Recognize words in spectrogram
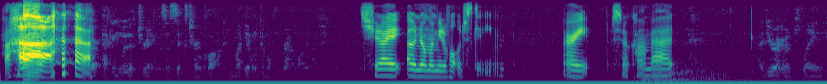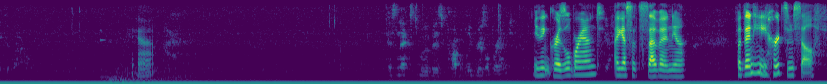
Haha! Start packing away with It's a six turn clock. You might be able to come off the ground long enough. Should I? Oh no, my Mutavault will just get eaten. Alright, so combat. I do recommend playing Ether Yeah. Next move is probably Griselbrand. You think Griselbrand? Yeah. I guess that's seven, yeah. But then he hurts himself.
